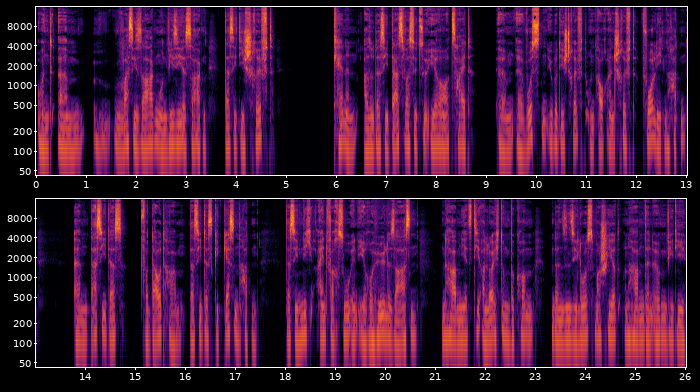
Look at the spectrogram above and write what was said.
und ähm, was sie sagen und wie sie es sagen, dass sie die Schrift kennen, also dass sie das, was sie zu ihrer Zeit ähm, äh, wussten über die Schrift und auch an Schrift vorliegen hatten, ähm, dass sie das verdaut haben, dass sie das gegessen hatten, dass sie nicht einfach so in ihrer Höhle saßen und haben jetzt die Erleuchtung bekommen und dann sind sie losmarschiert und haben dann irgendwie die,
